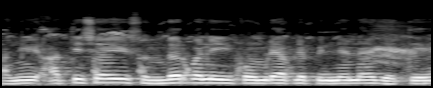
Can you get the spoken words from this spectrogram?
आणि अतिशय सुंदरपणे ही कोंबडी आपल्या पिल्ल्यांना घेते.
